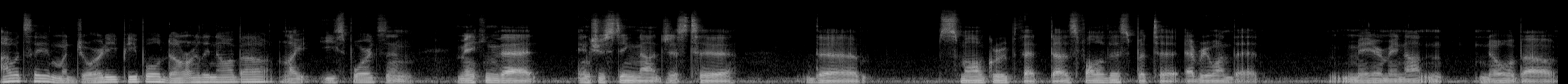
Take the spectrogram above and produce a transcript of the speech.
I would say majority people don't really know about, like esports, and making that interesting not just to the small group that does follow this, but to everyone that may or may not n- know about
